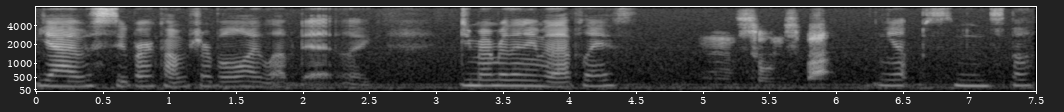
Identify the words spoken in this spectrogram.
yeah, it was super comfortable. I loved it. Like, do you remember the name of that place? Mm, Son Spa. Yep, Son Spa.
